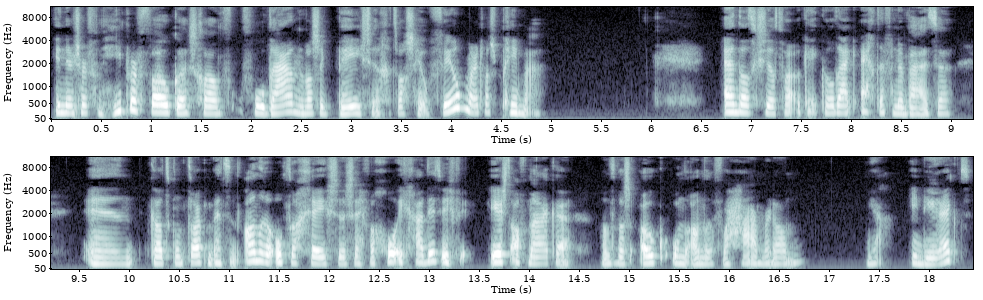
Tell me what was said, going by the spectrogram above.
in een soort van hyperfocus, gewoon voldaan was ik bezig. Het was heel veel, maar het was prima. En dat ik dacht van, oké, ik wilde eigenlijk echt even naar buiten. En ik had contact met een andere opdrachtgever. Zeg van, goh, ik ga dit even eerst afmaken. Want het was ook onder andere voor haar, maar dan, ja, indirect.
